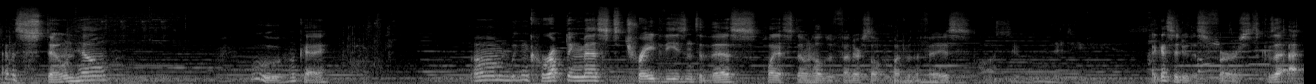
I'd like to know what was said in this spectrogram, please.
I have a Stone Hill? Ooh, okay. Um, we can Corrupting Mist, trade these into this, play a Stonehill to defend ourselves and punch him in the face. I guess I do this first, because I, I,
